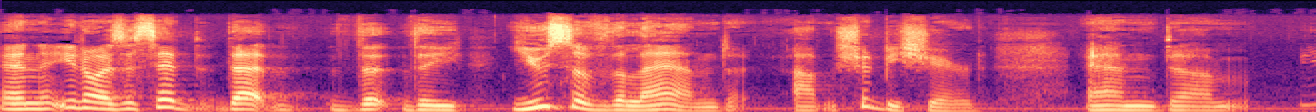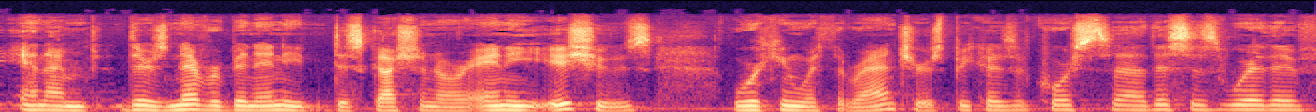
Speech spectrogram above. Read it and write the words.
And, you know, as I said, that the, the use of the land um, should be shared. And, um, and I'm, there's never been any discussion or any issues working with the ranchers because, of course, uh, this is where they've,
